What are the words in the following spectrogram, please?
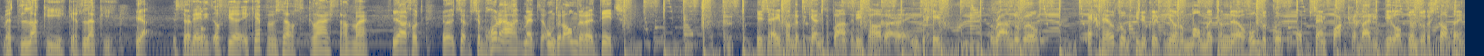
met Lucky. Get Lucky. Ja. Dus Eh, ik weet niet of je... Ik heb hem zelfs klaarstaan, maar... Ja, goed. Eh, Ze, ze begonnen eigenlijk met onder andere dit. Dit is een van de bekendste platen die ze hadden eh, in het begin. Around the World. Echt een heel dom videoclipje van een man met een eh, hondenkop op zijn pak. Waar die, die loopt dan door de stad heen.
